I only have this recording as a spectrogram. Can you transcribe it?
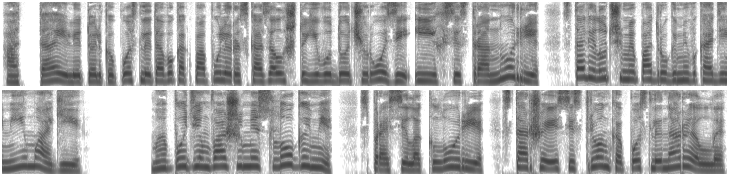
Оттаяли только после того, как папуля рассказал, что его дочь Рози и их сестра Норри стали лучшими подругами в Академии магии. «Мы будем вашими слугами?» — спросила Клори, старшая сестренка после Нареллы.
